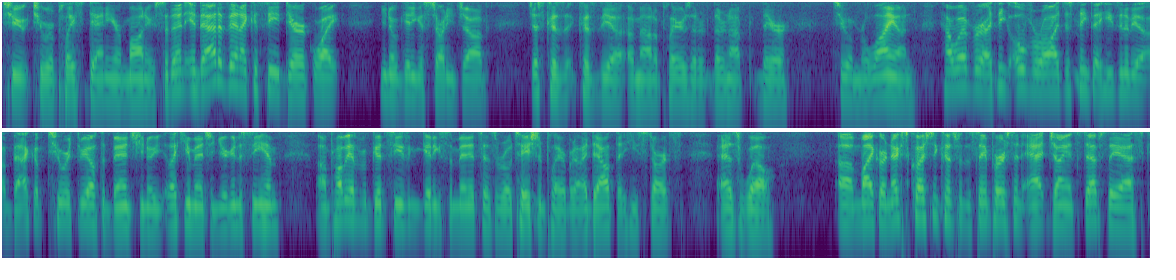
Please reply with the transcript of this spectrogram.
to to replace Danny or Manu. So then in that event, I could see Derrick White, you know, getting a starting job, just because because the uh, amount of players that are that are not there to um, rely on. However, I think overall, I just think that he's going to be a, backup two or three off the bench. You know, like you mentioned, you're going to see him um, probably have a good season, getting some minutes as a rotation player, but I doubt that he starts as well. Uh, Mike, our next question comes from the same person at Giant Steps. They ask,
